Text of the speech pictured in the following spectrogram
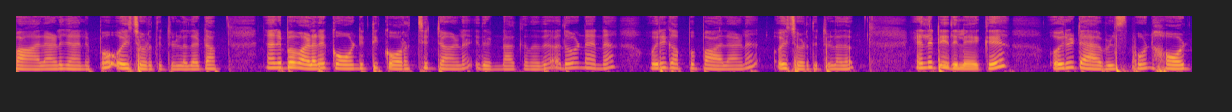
പാലാണ് ഞാനിപ്പോൾ ഒഴിച്ചു കൊടുത്തിട്ടുള്ളത് കേട്ടോ. ഞാനിപ്പോൾ വളരെ ക്വാണ്ടിറ്റി കുറച്ചിട്ടാണ് ഇത് ഉണ്ടാക്കുന്നത്. അതുകൊണ്ട് തന്നെ ഒരു കപ്പ് പാലാണ് ഒഴിച്ചു കൊടുത്തിട്ടുള്ളത്. എന്നിട്ട് ഇതിലേക്ക് ഒരു ടേബിൾ സ്പൂൺ ഹോട്ട്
